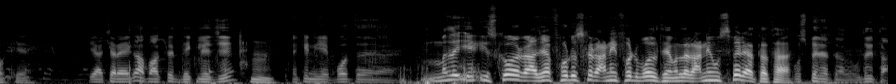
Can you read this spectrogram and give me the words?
okay ये अच्छा रहेगा आप आकर देख लीजिए। हम्म। लेकिन ये बहुत मतलब इसको राजा फोर्ट उसका रानी फोर्ट बोलते हैं। मतलब रानी उस पर रहता था। उस पर रहता था उधर ही था।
